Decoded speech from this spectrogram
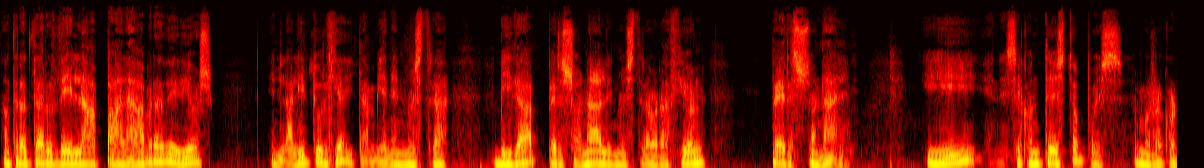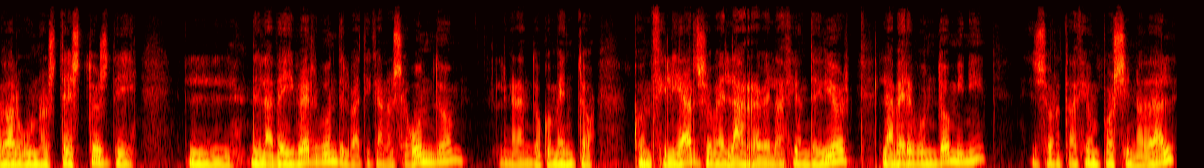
a tratar de la palabra de Dios en la liturgia y también en nuestra vida personal, en nuestra oración personal. Y en ese contexto, pues hemos recordado algunos textos de, la Dei Verbum del Vaticano II, el gran documento conciliar sobre la revelación de Dios, la Verbum Domini, exhortación posinodal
